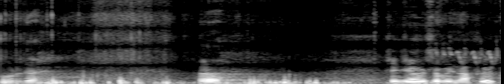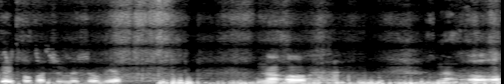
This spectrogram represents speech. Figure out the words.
Kurde. E. Siędziemy sobie na chwilkę i popatrzymy sobie na o. Na o.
